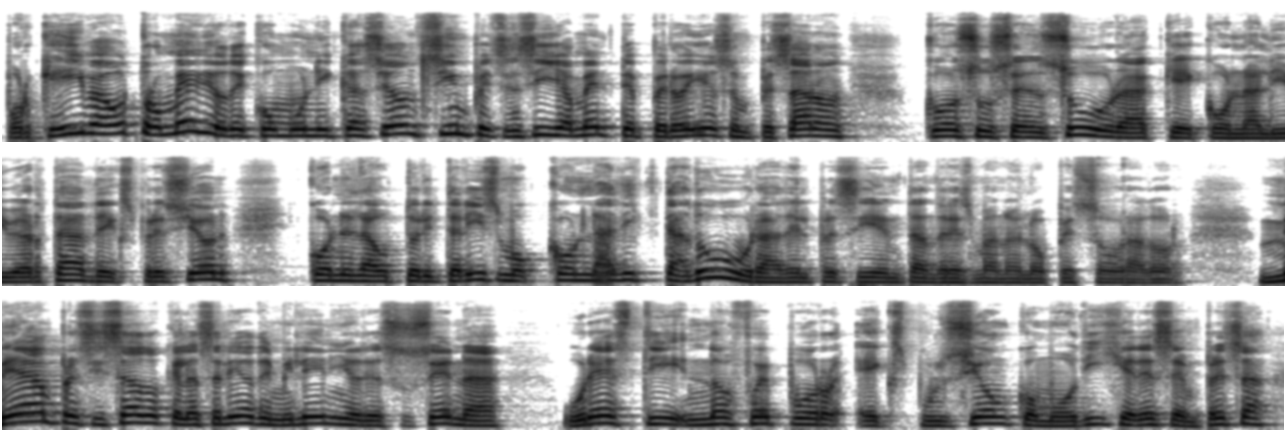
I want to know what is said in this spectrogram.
porque iba a otro medio de comunicación, simple y sencillamente, pero ellos empezaron con su censura que con la libertad de expresión, con el autoritarismo, con la dictadura del presidente Andrés Manuel López Obrador. Me han precisado que la salida de Milenio de Azucena Uresti no fue por expulsión, como dije, de esa empresa,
